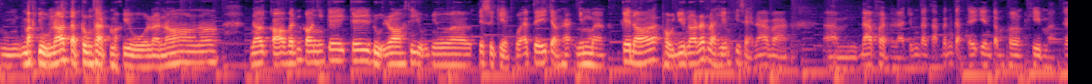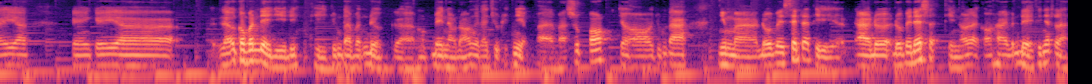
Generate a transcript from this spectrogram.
mặc dù nó tập trung thật mặc dù là nó nó nó có vẫn có những cái cái rủi ro thí dụ như uh, cái sự kiện của FTX chẳng hạn nhưng mà cái đó hầu như nó rất là hiếm khi xảy ra và um, đa phần là chúng ta cảm vẫn cảm thấy yên tâm hơn khi mà cái uh, cái cái uh, lỡ có vấn đề gì đi thì chúng ta vẫn được uh, một bên nào đó người ta chịu trách nhiệm và và support cho chúng ta. Nhưng mà đối với set thì à, đối, đối với desk thì nó lại có hai vấn đề. Thứ nhất là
